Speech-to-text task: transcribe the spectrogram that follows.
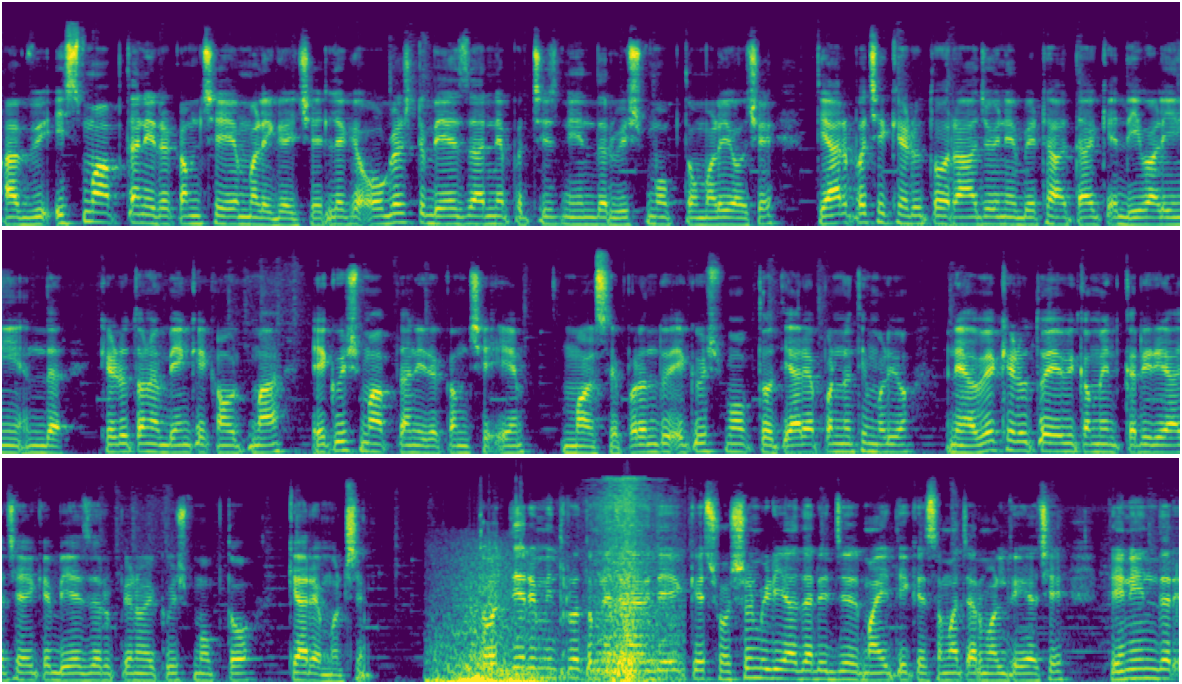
આ વીસમો હપ્તાની રકમ છે એ મળી ગઈ છે. એટલે કે ઓગસ્ટ બે હજાર ને પચીસની અંદર વીસમો હપ્તો મળ્યો છે. ત્યાર પછી ખેડૂતો રાહ જોઈને બેઠા હતા કે દિવાળીની અંદર ખેડૂતોના બેંક એકાઉન્ટમાં એકવીસમા હપ્તાની રકમ છે એ મળશે. પરંતુ એકવીસમો હપ્તો ત્યારે પણ નથી મળ્યો અને હવે ખેડૂતો એવી કમેન્ટ કરી રહ્યા છે કે બે હજાર રૂપિયાનો એકવીસમો હપ્તો ક્યારે મળશે? અત્યારે મિત્રો તમને જણાવી દઈએ કે સોશિયલ મીડિયા આધારિત જે માહિતી કે સમાચાર મળી રહ્યા છે, તેની અંદર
